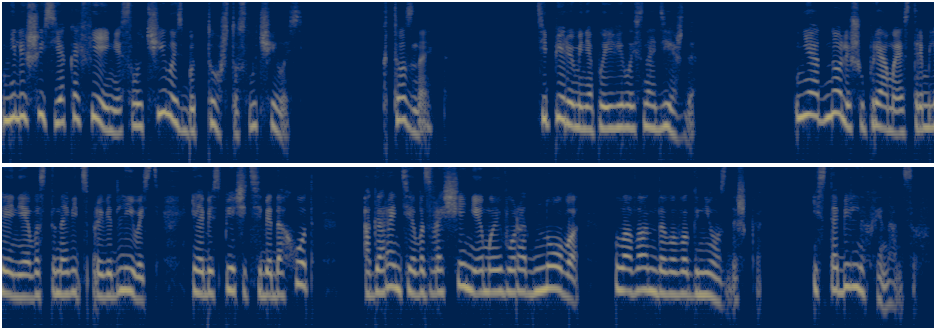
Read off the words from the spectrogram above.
Не лишись я кофейни, случилось бы то, что случилось. Кто знает. Теперь у меня появилась надежда. Не одно лишь упрямое стремление восстановить справедливость и обеспечить себе доход, а гарантия возвращения моего родного лавандового гнездышка и стабильных финансов.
